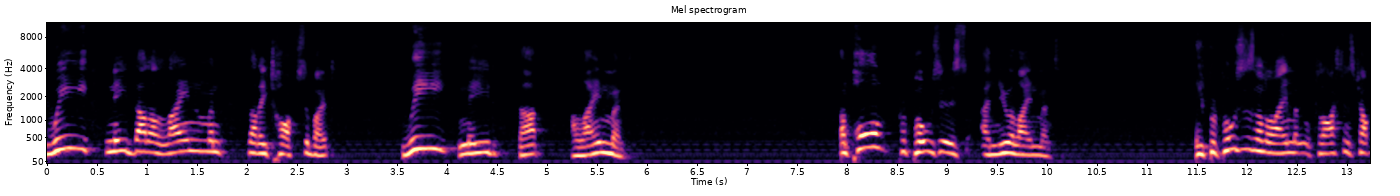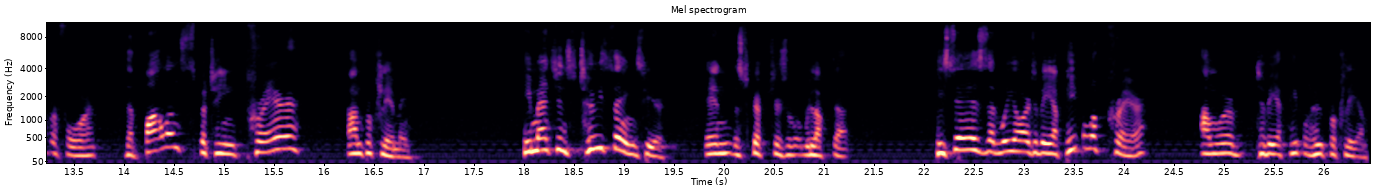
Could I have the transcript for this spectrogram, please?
We need that alignment that he talks about. We need that alignment. And Paul proposes a new alignment. He proposes an alignment in Colossians chapter 4, the balance between prayer and proclaiming. He mentions two things here in the scriptures of what we looked at. He says that we are to be a people of prayer and we're to be a people who proclaim.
